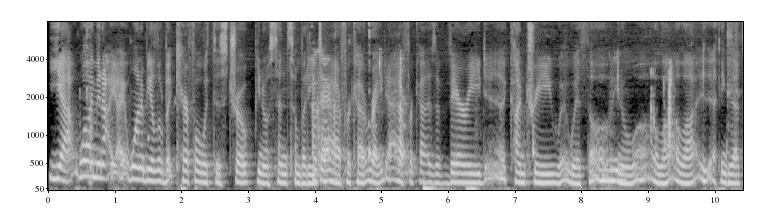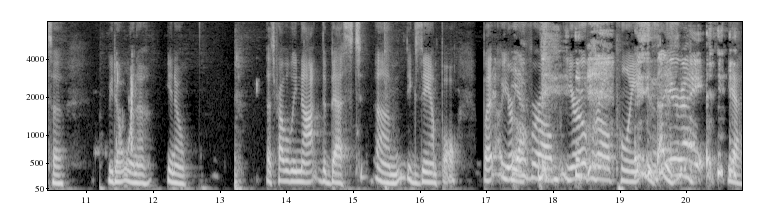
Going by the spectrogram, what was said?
Yeah, well, I mean, I, I want to be a little bit careful with this trope. You know, send somebody Okay. to Africa. Right, Africa is a varied uh, country with, with uh, you know a lot. A lot. I think that's a. We don't want to. You know, that's probably not the best um, example. But your Yeah. overall your overall point is, No, is- you're right. yeah.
